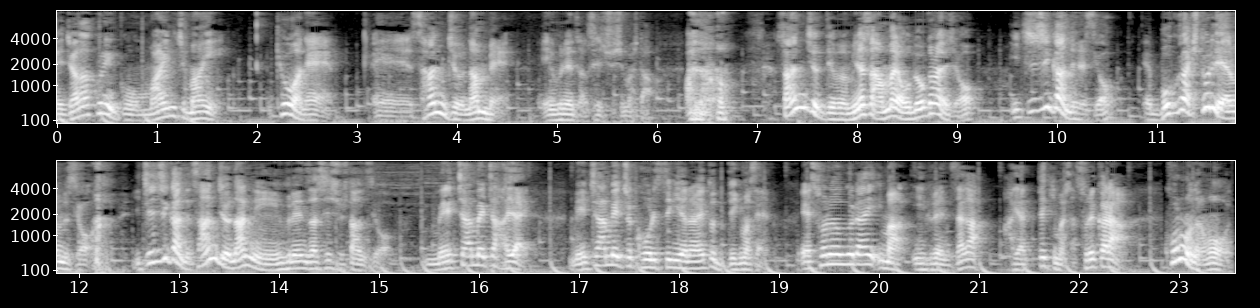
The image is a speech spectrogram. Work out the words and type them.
え、ジャガークリニックも毎日満員。今日はね、えー、30何名、インフルエンザ接種しました。あの、30っていうのは皆さんあんまり驚かないでしょ ?1 時間でですよ。え僕が一人でやるんですよ。1時間で30何人インフルエンザ接種したんですよ。めちゃめちゃ早い。めちゃめちゃ効率的にやらないとできません。えそのぐらい今、インフルエンザが流行ってきました。それから、コロナも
